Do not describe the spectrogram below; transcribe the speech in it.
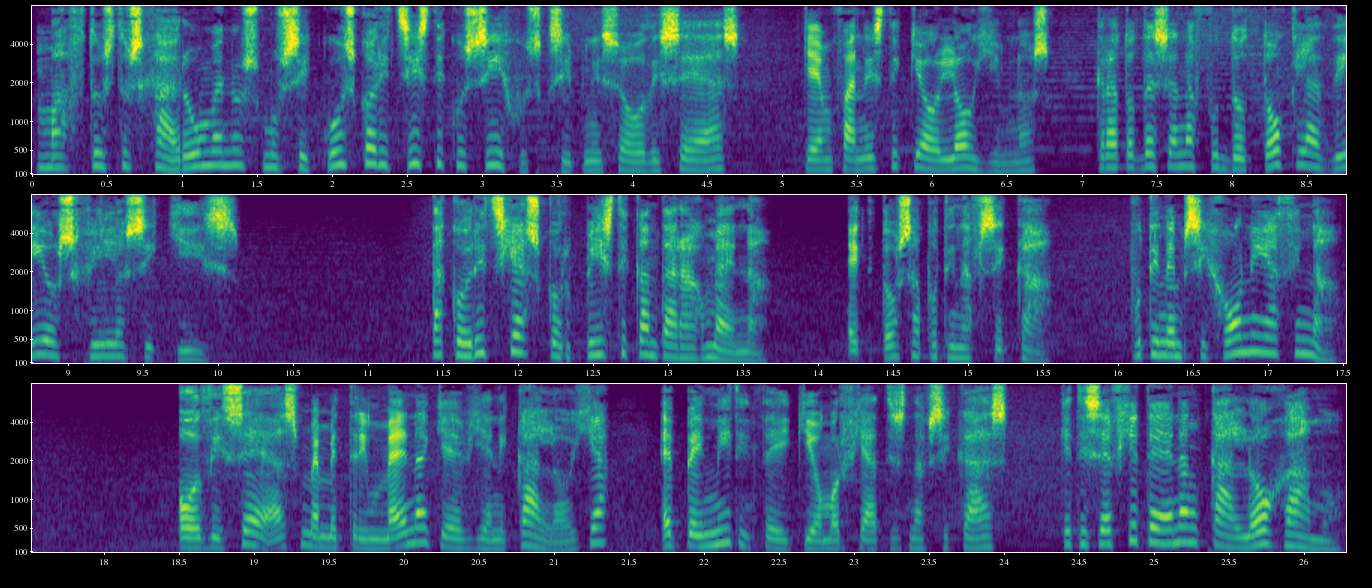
Με αυτούς τους χαρούμενους μουσικούς κοριτσίστικους ήχους ξύπνησε ο Οδυσσέας και εμφανίστηκε ολόγυμνος κράτοντας ένα φουντοτό κλαδί ως φίλος οικής. Τα κορίτσια σκορπίστηκαν ταραγμένα, εκτός από την Αυσικά, που την εμψυχώνει η Αθηνά. Ο Οδυσσέας με μετρημένα και ευγενικά λόγια επενεί την θεϊκή ομορφιά της Ναυσικάς και της εύχεται έναν καλό γάμο.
